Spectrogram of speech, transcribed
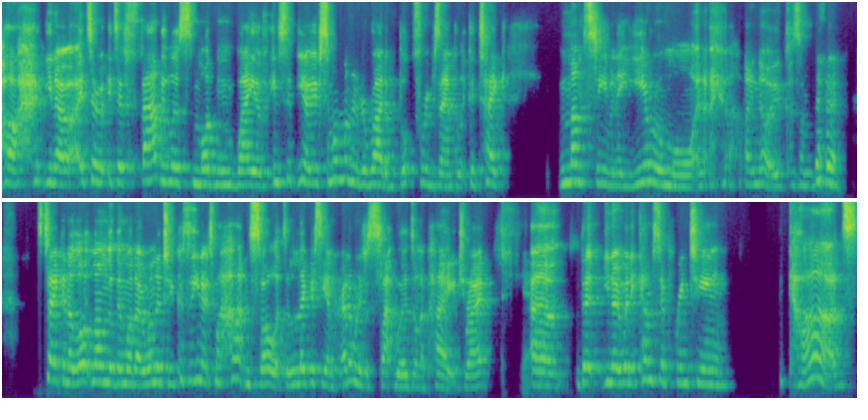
Oh, you know, it's a it's a fabulous modern way of. You know, if someone wanted to write a book, for example, it could take months to even a year or more and i, I know because i'm it's taken a lot longer than what I wanted to because you know it's my heart and soul. It's a legacy. I'm, I don't want to just slap words on a page, right? Yeah. Um, but you know, when it comes to printing cards,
